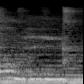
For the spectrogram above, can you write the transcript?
有你。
